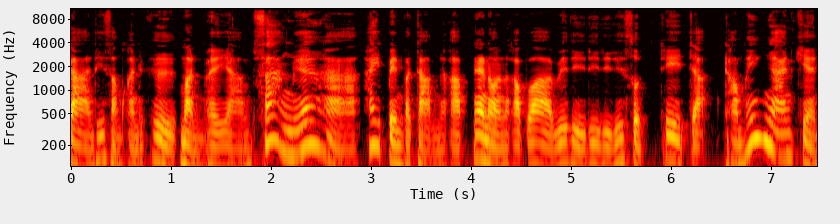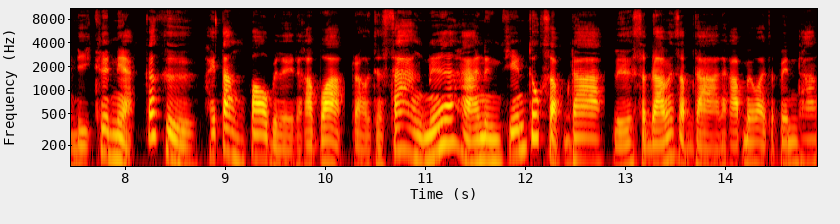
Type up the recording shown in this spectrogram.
การที่สำคัญก็คือหมั่นพยายามสร้างเนื้อหาให้เป็นประจำนะครับ แน่นอนนะครับว่าวิธีที่ดีที่สุดที่จะทำให้งานเขียนดีขึ้นเนี่ยก็คือให้ตั้งเป้าไปเลยนะครับว่าเราจะสร้างเนื้อหา1ชิ้นทุกสัปดาห์หรือสัปดาห์เป็นสัปดาห์นะครับไม่ว่าจะเป็นทาง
